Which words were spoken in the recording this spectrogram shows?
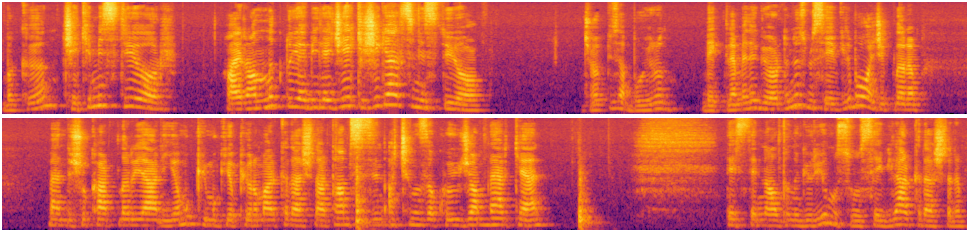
Bakın çekim istiyor. Hayranlık duyabileceği kişi gelsin istiyor. Çok güzel buyurun. Beklemede gördünüz mü sevgili boğacıklarım? Ben de şu kartları yani yamuk yumuk yapıyorum arkadaşlar. Tam sizin açınıza koyacağım derken. Destenin altını görüyor musunuz sevgili arkadaşlarım?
